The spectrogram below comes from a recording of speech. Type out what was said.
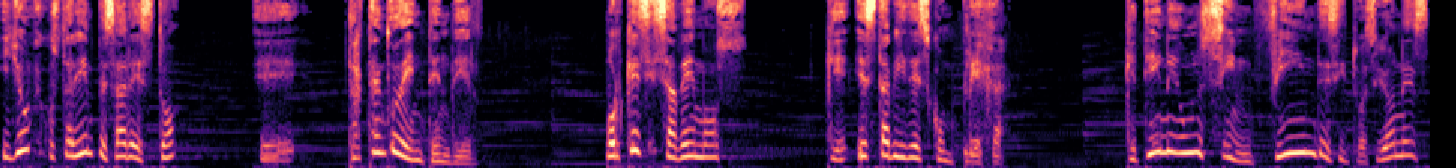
Y yo me gustaría empezar esto eh, tratando de entender por qué si sabemos que esta vida es compleja, que tiene un sinfín de situaciones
